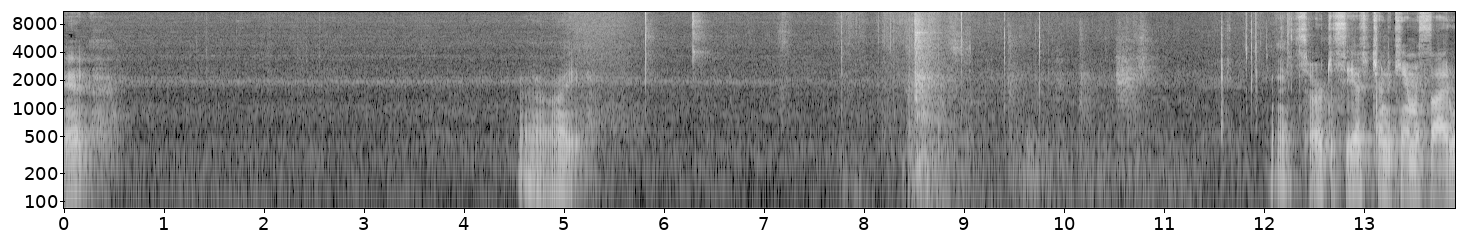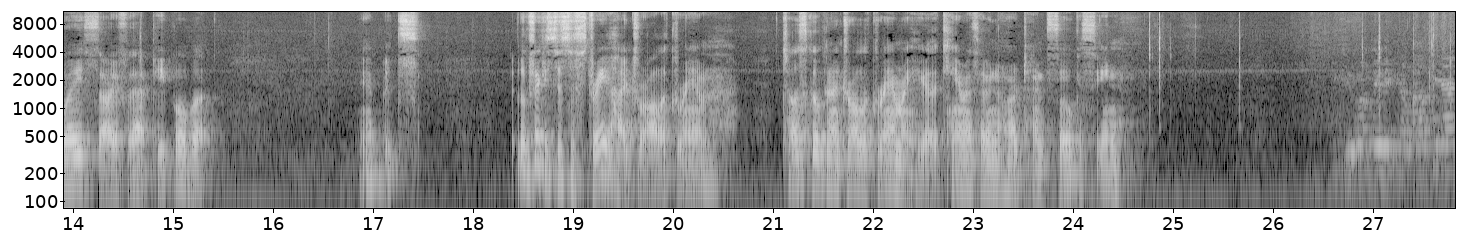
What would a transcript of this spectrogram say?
Yeah. All right. It's hard to see. I have to turn the camera sideways. Sorry for that, people, but yep, it's. It looks like it's just a straight hydraulic ram. Telescope and hydraulic ram right here. The camera's having a hard time focusing. Do you want me to come up here?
